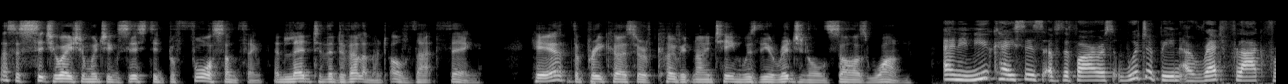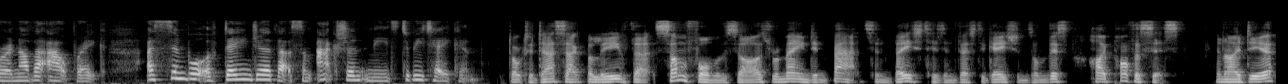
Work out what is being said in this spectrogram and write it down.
That's a situation which existed before something and led to the development of that thing. Here, the precursor of COVID 19 was the original SARS 1. Any new cases of the virus would have been a red flag for another outbreak, a symbol of danger that some action needs to be taken. Dr. Daszak believed that some form of SARS remained in bats and based his investigations on this hypothesis, an idea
